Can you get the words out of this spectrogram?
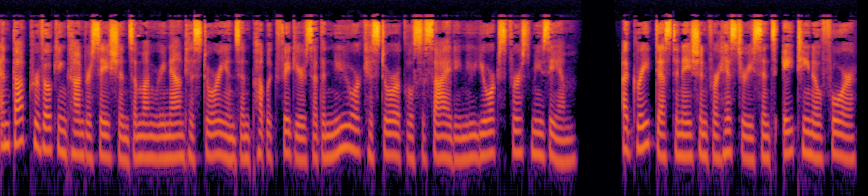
and thought provoking conversations among renowned historians and public figures at the New York Historical Society, New York's first museum. A great destination for history since 1804,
